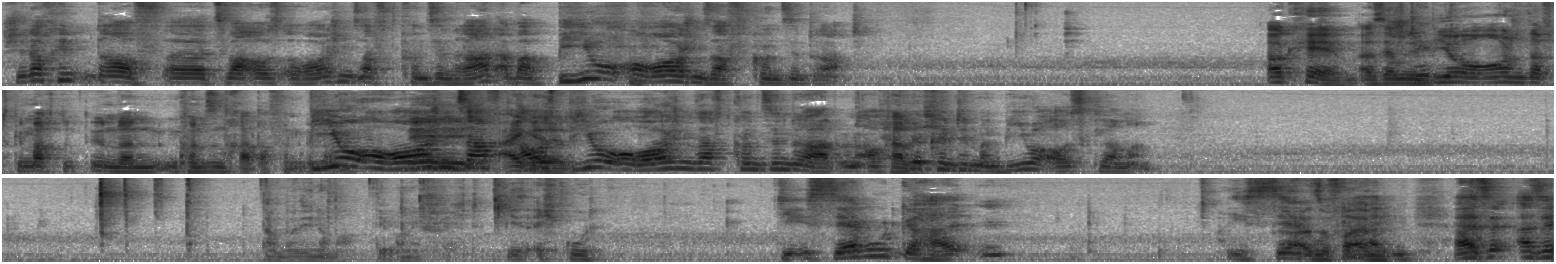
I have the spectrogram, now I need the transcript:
Steht auch hinten drauf, äh, zwar aus Orangensaftkonzentrat, aber Bio-Orangensaftkonzentrat. Okay, also sie haben den Bio-Orangensaft gemacht und dann ein Konzentrat davon. Bio-Orangensaft Nee, aus. Bio-Orangensaft-Konzentrat. Und auch Herrlich. hier könnte man Bio ausklammern. Da muss ich nochmal. Die war nicht schlecht. Die ist echt gut. Die ist sehr gut gehalten. Die ist sehr Also gut vor allem- gehalten. Also, also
